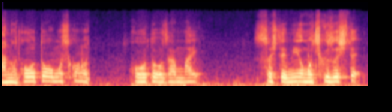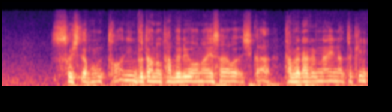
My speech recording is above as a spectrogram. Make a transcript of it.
あの宝刀息子の宝刀三昧そして身を持ち崩してそして本当に豚の食べるような餌しか食べられないな時に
